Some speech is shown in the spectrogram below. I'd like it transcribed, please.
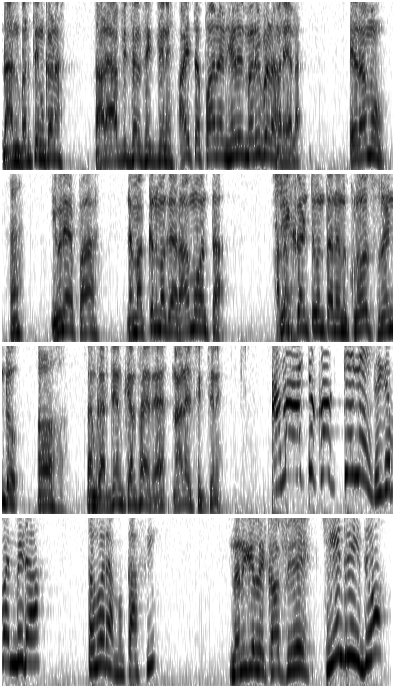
ನಾನ್ ಬರ್ತೀನಿ ಕಣ. ನಾಳೆ ಆಫೀಸಲ್ಲಿ ಸಿಗ್ತೀನಿ. ಆಯ್ತಪ್ಪ ನಾನು ಹೇಳಿದ್ ಮರಿಬೇಡ. ಮರೆಯಲ್ಲ. ಏ ರಾಮು. ಹ? ಇವನೇಪ್ಪ ನಮ್ಮ ಅಕ್ಕನ ಮಗ ರಾಮು ಅಂತ. ಶ್ರೀಕಂಠು ಅಂತ ನನ್ನ ಕ್ಲೋಸ್ ಫ್ರೆಂಡು ನನ್ಗೆ ಅರ್ಜೆಂಟ್ ಕೆಲಸ ಇದೆ. ನಾಳೆ ಸಿಗ್ತೀನಿ. ಅಮ್ಮ ಆಟಕ್ಕೆ ಹೋಗ್ತೀನಿ. ಬೇಗ ಬಂದ್ಬಿಡ. ತಗೋರಾಮ ಕಾಫಿ. ನನಗೆಲ್ಲ ಕಾಫಿ? ಏನ್ರಿ ಇದು?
